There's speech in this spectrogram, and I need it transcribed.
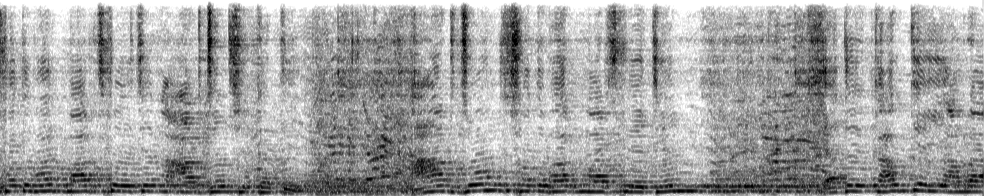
শতভাগ মার্কস পেয়েছেন আটজন শিক্ষার্থী। আটজন শতভাগ মার্কস পেয়েছেন কাউকেই আমরা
